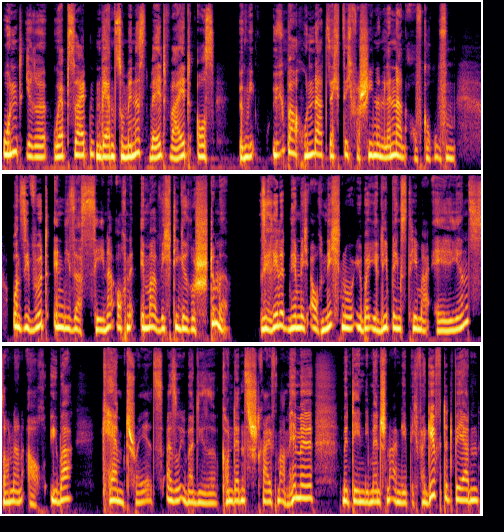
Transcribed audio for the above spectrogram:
und ihre Webseiten werden zumindest weltweit aus irgendwie über 160 verschiedenen Ländern aufgerufen. Und sie wird in dieser Szene auch eine immer wichtigere Stimme. Sie redet nämlich auch nicht nur über ihr Lieblingsthema Aliens, sondern auch über Chemtrails, also über diese Kondensstreifen am Himmel, mit denen die Menschen angeblich vergiftet werden.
